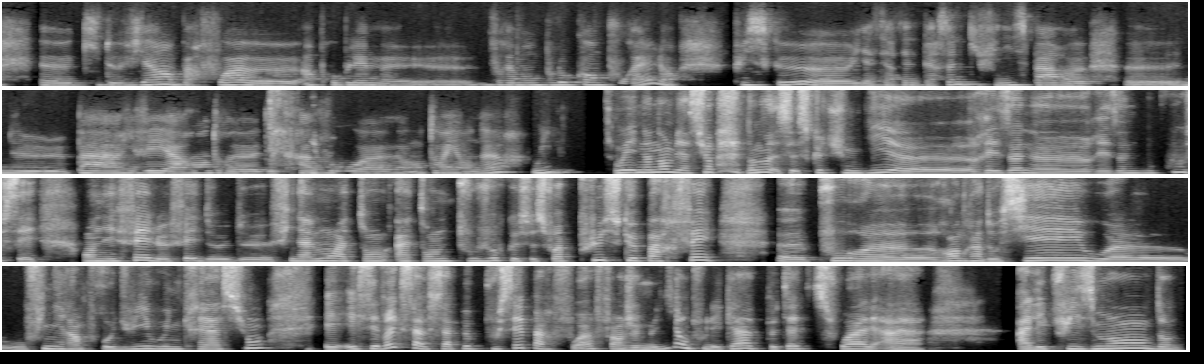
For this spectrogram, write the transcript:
qui devient par parfois euh, un problème euh, vraiment bloquant pour elles, puisque euh, il y a certaines personnes qui finissent par ne pas arriver à rendre des travaux en temps et en heure. Oui. Oui, non, non, bien sûr. Non, ce que tu me dis euh, résonne, euh, résonne beaucoup. C'est en effet le fait de, finalement attendre, toujours que ce soit plus que parfait euh, pour euh, rendre un dossier ou, ou, finir un produit ou une création. Et, et c'est vrai que ça, ça peut pousser parfois. Enfin, je me dis en tous les cas peut-être soit à, à l'épuisement dans,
